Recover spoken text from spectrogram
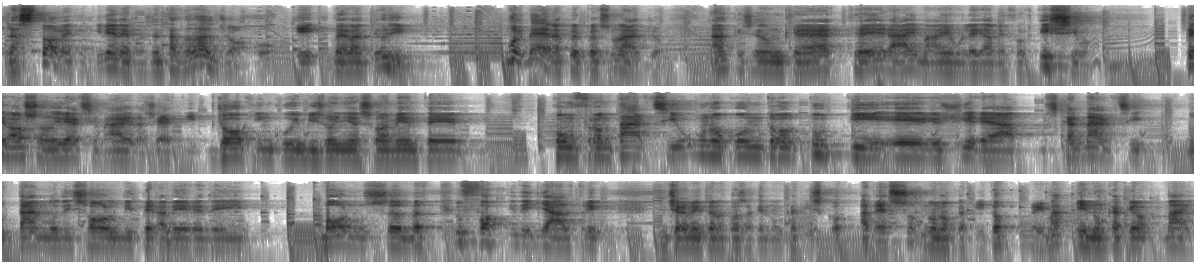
la storia che ti viene presentata dal gioco e vai avanti così. Vuoi bene a quel personaggio, anche se non crea- creerai mai un legame fortissimo. Però sono diversi magari da certi giochi in cui bisogna solamente confrontarsi uno contro tutti e riuscire a scannarsi buttando dei soldi per avere dei bonus più forti degli altri. Sinceramente è una cosa che non capisco adesso, non ho capito prima e non capirò mai.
